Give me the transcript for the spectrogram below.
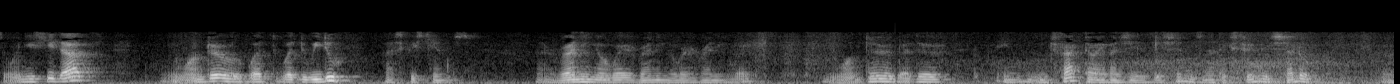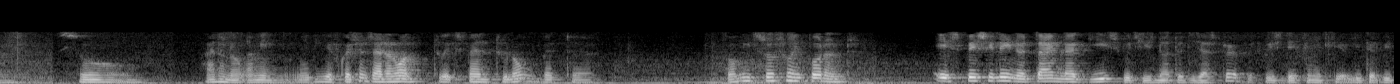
So when you see that, you wonder what, what do we do as Christians? Uh, running away, running away, running away. You wonder whether, in, in fact, our evangelization is not extremely shallow. Uh, so I don't know. I mean, maybe you have questions. I don't want to expand too long, but uh, for me it's also important, especially in a time like this, which is not a disaster, but which definitely a little bit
